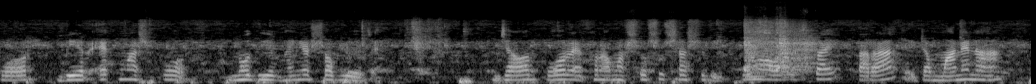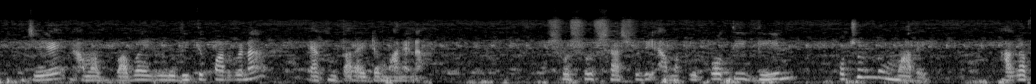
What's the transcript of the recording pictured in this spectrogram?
পর, বিয়ের এক মাস পর নদী ভেঙে সব লয়ে যায়। যাওয়ার পর এখন আমার শ্বশুর শাশুড়ি কোনো অবস্থায় তারা এটা মানে না যে আমার বাবা এগুলো দিতে পারবে না, এখন তারা এটা মানে না। শ্বশুর শাশুড়ি আমাকে প্রতিদিন প্রচণ্ড মারে। আঘাত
